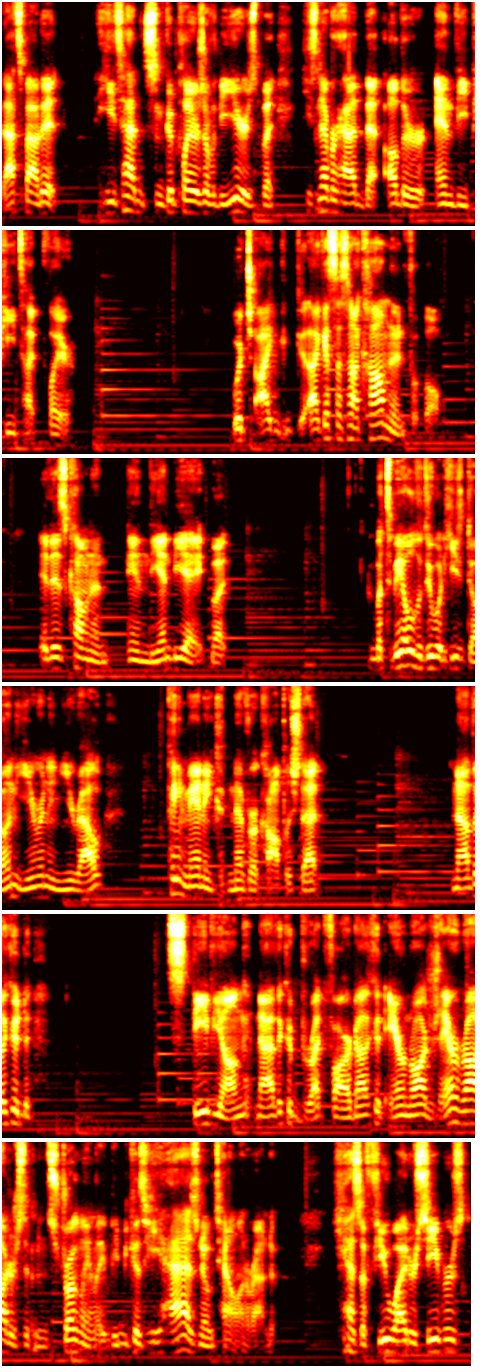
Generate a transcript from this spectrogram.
that's about it. He's had some good players over the years, but he's never had that other MVP type player. Which I, I guess that's not common in football. It is common in, in the NBA, but but to be able to do what he's done year in and year out, Peyton Manning could never accomplish that. Now there could Steve Young, neither could Brett Favre, neither could Aaron Rodgers. Aaron Rodgers has been struggling lately because he has no talent around him. He has a few wide receivers,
